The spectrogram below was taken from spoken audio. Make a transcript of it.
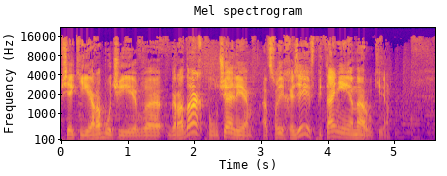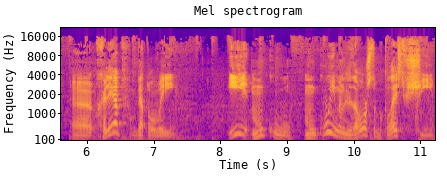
всякие рабочие в городах получали от своих хозяев питание на руки. Э, Хлеб готовый и муку. Муку именно для того, чтобы класть в щи.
